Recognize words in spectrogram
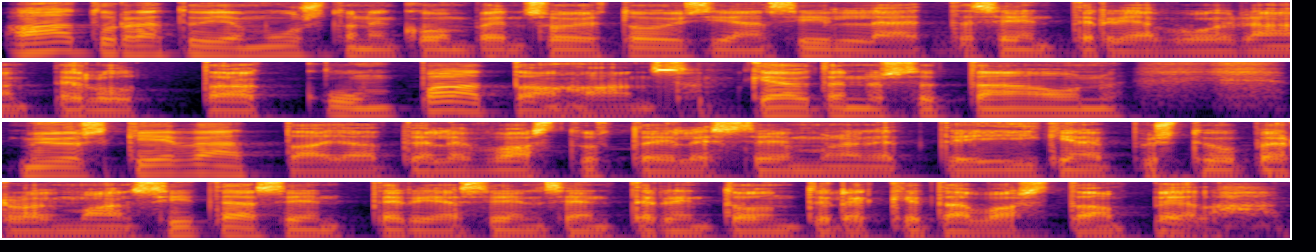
Aatu Räty ja Mustonen kompensoi toisiaan sillä, että sentteriä voidaan peluttaa kumpaa tahansa. Käytännössä tämä on myös kevättä ajatellen vastustajille semmoinen, että ei ikinä pysty operoimaan sitä sentteriä sen sentterin tontille, ketä vastaan pelaa.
